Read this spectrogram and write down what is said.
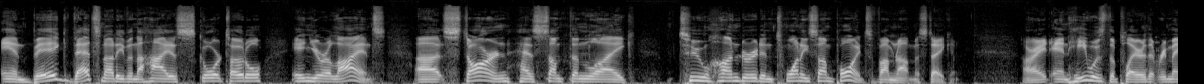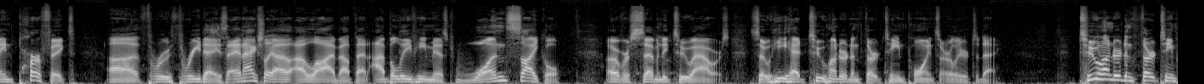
and Big, that's not even the highest score total in your alliance. Uh, Starn has something like 220 some points, if I'm not mistaken. All right. And he was the player that remained perfect uh, through three days. And actually, I, I lie about that. I believe he missed one cycle over 72 hours. So he had 213 points earlier today. 213.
